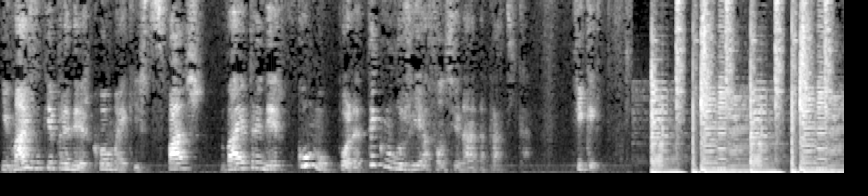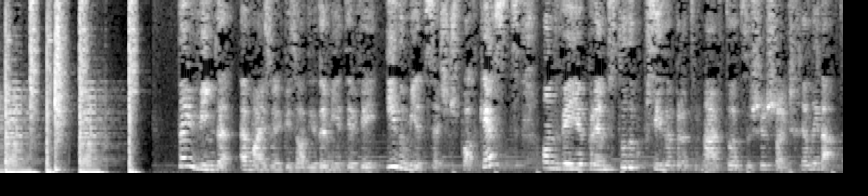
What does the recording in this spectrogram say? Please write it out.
E mais do que aprender como é que isto se faz, vai aprender como pôr a tecnologia a funcionar na prática. Fique aí! Bem-vinda a mais um episódio da Minha TV e do Minha de Seixas Podcast, onde vê e aprende tudo o que precisa para tornar todos os seus sonhos realidade.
